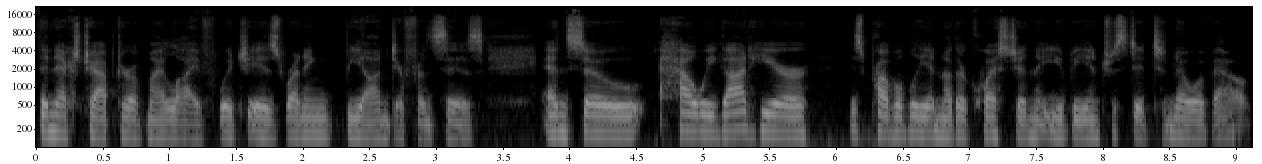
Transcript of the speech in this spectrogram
the next chapter of my life, which is running beyond differences. And so, how we got here is probably another question that you'd be interested to know about.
